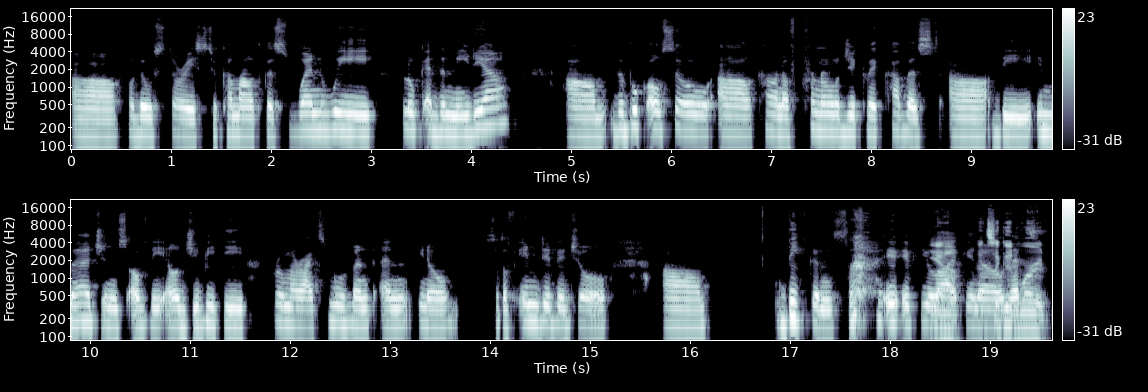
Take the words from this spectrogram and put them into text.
uh, for those stories to come out because when we look at the media, um, the book also uh, kind of chronologically covers uh, the emergence of the LGBT Roma rights movement and, you know, sort of individual um, beacons, if you yeah, like, you know, that's a good word.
